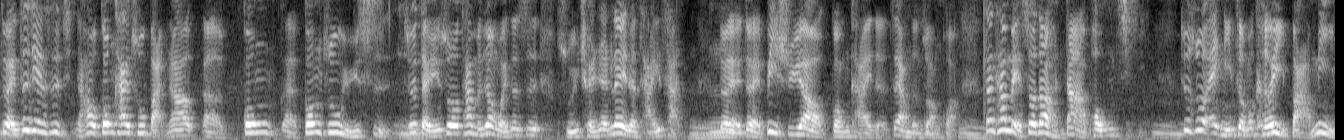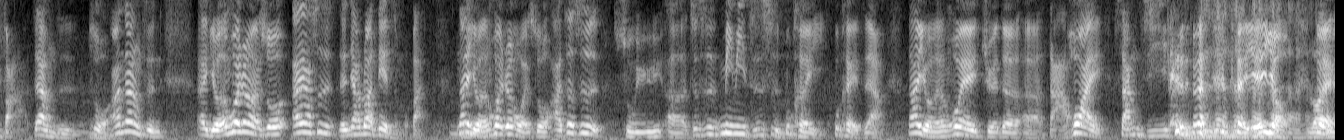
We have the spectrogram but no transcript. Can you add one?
对这件事情，然后公开出版，然后呃公呃公诸于世，就等于说他们认为这是属于全人类的财产，对对，必须要公开的这样的状况，但他们也受到很大的抨击，就说哎、你怎么可以把秘法这样子做？啊？那样子，呃，有人会认为说，哎、要是人家乱练怎么办？那有人会认为说啊，这是属于呃，就是秘密知识，不可以，不可以这样。那有人会觉得呃，打坏商机，对，也有，对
